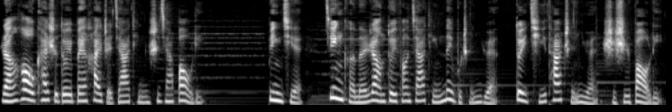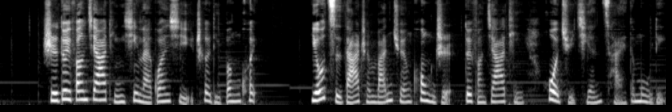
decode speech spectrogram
然后开始对被害者家庭施加暴力，并且尽可能让对方家庭内部成员对其他成员实施暴力，使对方家庭信赖关系彻底崩溃，由此达成完全控制对方家庭、获取钱财的目的。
